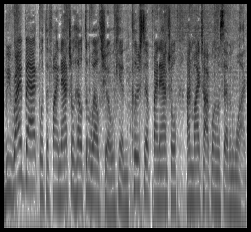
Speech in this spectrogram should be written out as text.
Be right back with the Financial Health and Wealth Show here in Clear Step Financial on My Talk 1071.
